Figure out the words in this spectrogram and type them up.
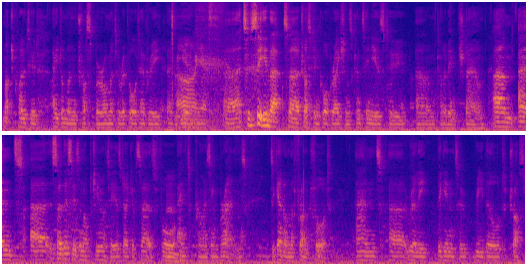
much quoted Edelman Trust Barometer report every every Ah, year yes. uh, to see that uh, trust in corporations continues to um, kind of inch down. Um, and uh, so this is an opportunity, as Jacob says, for Mm. enterprising brands to get on the front foot and uh, really begin to rebuild trust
